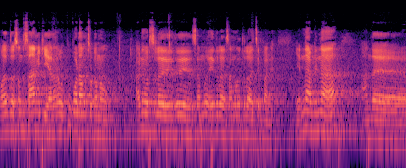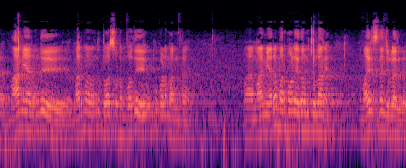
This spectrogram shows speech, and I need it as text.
முதல் தோசை வந்து சாமிக்கு அதனால் உப்பு போடாமல் சுடணும். அப்படின்னு ஒரு சில இது சமூக இதில் சமூகத்தில் வச்சுருப்பாங்க. என்ன அப்படின்னா அந்த மாமியார் வந்து மருமகன் வந்து தோசை சுடும்போது உப்பு போட மறந்துட்டேன். மா மாமியாரோ மருமகளோ ஏதோ ஒன்று சொல்லாங்க மகிழ்ச்சி தான் சொல்லாருது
